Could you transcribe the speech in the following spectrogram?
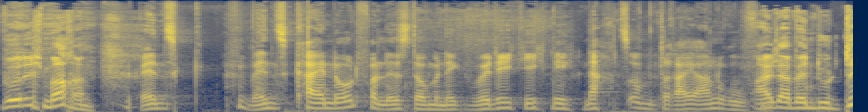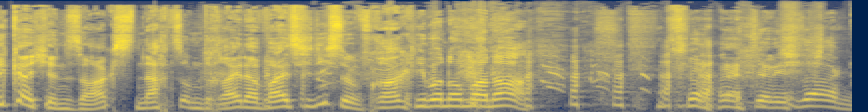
würde ich machen. Wenn es kein Notfall ist, Dominik, würde ich dich nicht nachts um drei anrufen. Alter, wenn du Dickerchen sagst, nachts um drei, da weiß ich nicht so. Frag lieber nochmal nach. Das soll man ehrlich sagen.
